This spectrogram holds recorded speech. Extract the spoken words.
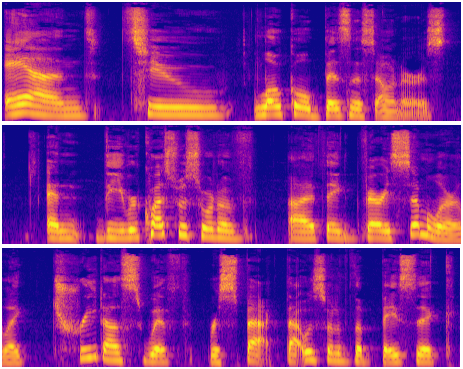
and to local business owners. And the request was sort of, I think, very similar like, treat us with respect. That was sort of the basic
